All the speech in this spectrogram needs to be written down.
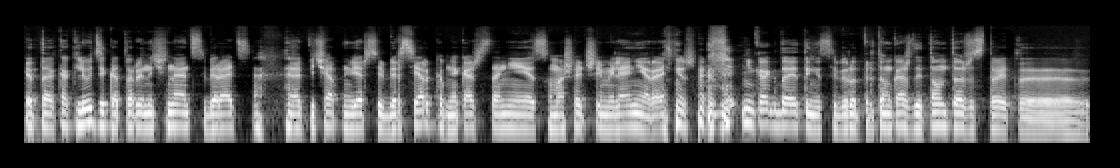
Это как люди, которые начинают собирать печатную версию Берсерка. Мне кажется, они сумасшедшие миллионеры. Они же никогда это не соберут. Притом каждый том тоже стоит э,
